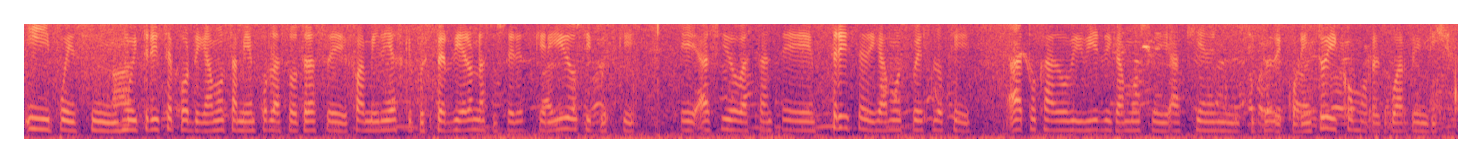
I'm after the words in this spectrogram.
y pues muy triste por, digamos, también por las otras familias que pues perdieron a sus seres queridos y pues que eh, ha sido bastante triste, digamos, pues lo que ha tocado vivir, digamos, eh, aquí en el municipio de Corinto y como resguardo indígena.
